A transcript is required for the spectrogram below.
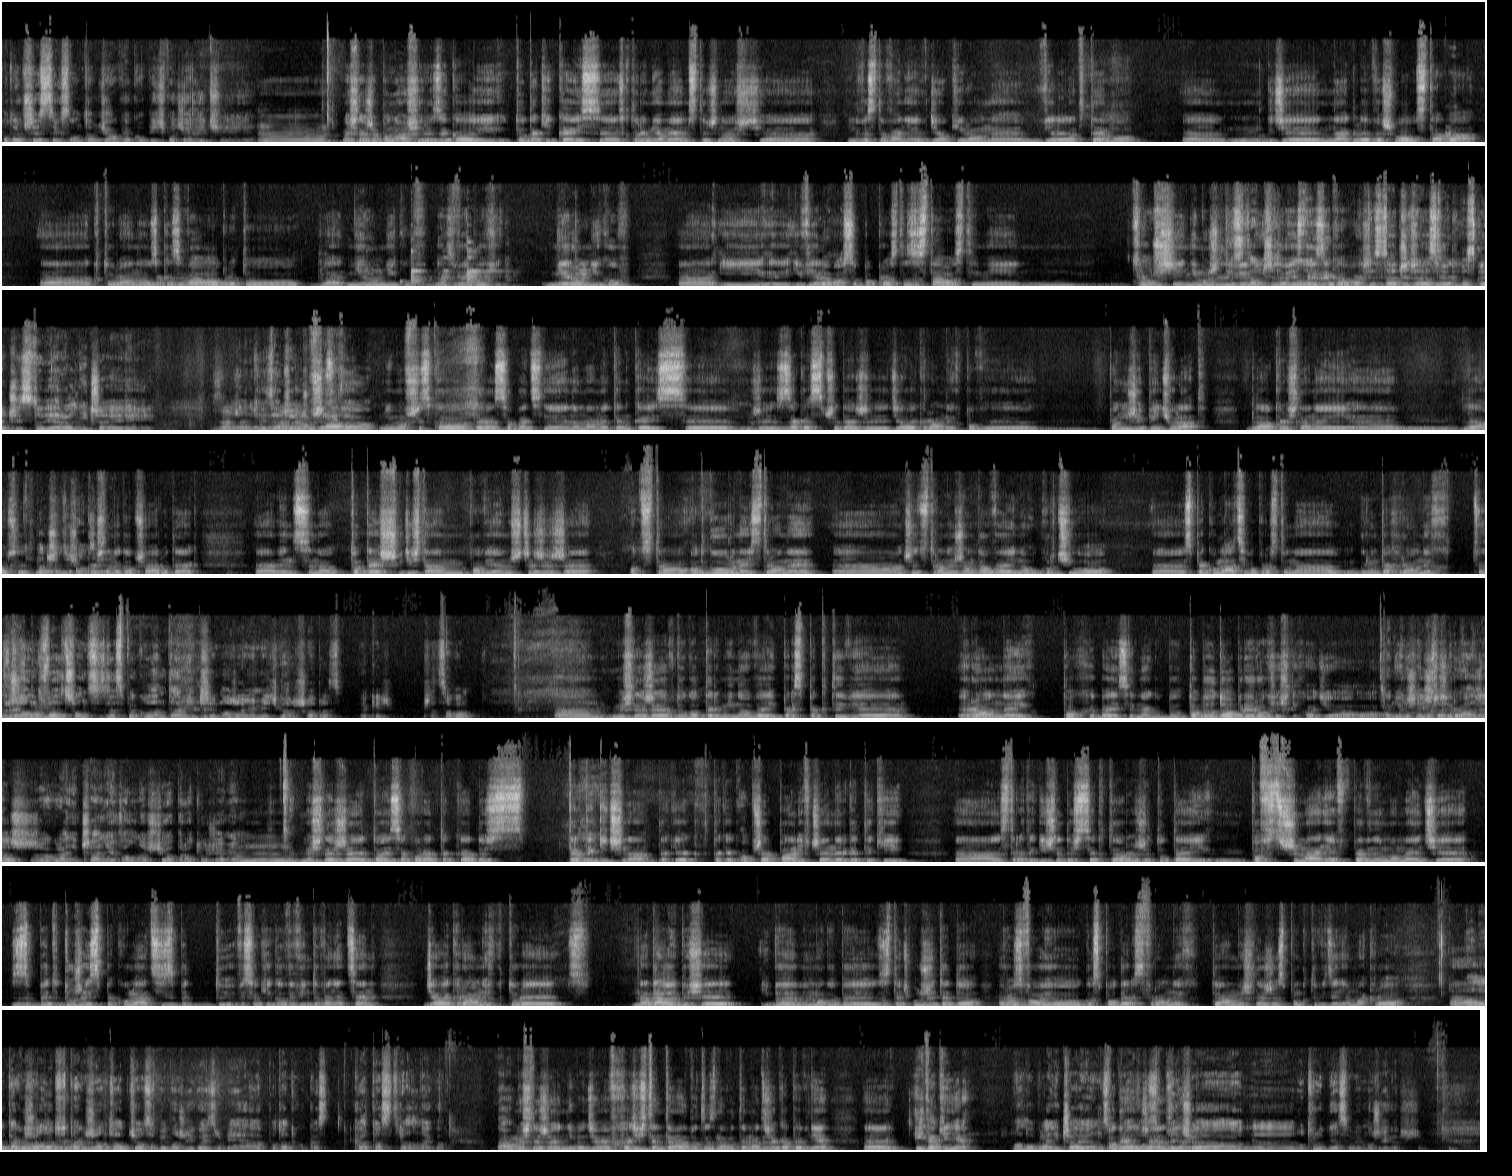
Potem wszyscy chcą tą działkę kupić, podzielić i Mm, Myślę, że ponosi ryzyko i tu taki case, z którym ja miałem styczność, e, inwestowanie w działki rolne wiele lat temu, e, gdzie nagle weszła ustawa, e, która no, zakazywała obrotu dla nierolników, dla zwykłych nierolników e, i, i wiele osób po prostu zostało z tymi Cóż, niemożliwymi. To jest ryzyko właśnie. wystarczy teraz tylko skończyć studia rolnicze i Zacząć I zacząć Mimo wszystko, mimo wszystko teraz obecnie no, mamy ten case, e, że jest zakaz sprzedaży działek rolnych po, e, poniżej 5 lat dla określonej, e, dla Na 3000. określonego obszaru, tak. A więc no, to też gdzieś tam powiem szczerze, że od, stron, od górnej strony, czy od strony rządowej, no ukurciło spekulacje po prostu na gruntach rolnych. Co zresztą- rząd walczący ze spekulantami, czy możemy mieć gorszy obraz jakiś przed sobą? Myślę, że w długoterminowej perspektywie rolnej to chyba jest jednak, był, to był dobry ruch, jeśli chodzi o, o nieruchomości tak rolne. uważasz, że ograniczanie wolności obrotu ziemią? Mm, Myślę, że to jest akurat taka dość strategiczna, tak jak, tak jak obszar paliw czy energetyki, strategiczny dość sektor, że tutaj mm, powstrzymanie w pewnym momencie zbyt dużej spekulacji, zbyt wysokiego wywindowania cen działek rolnych, które nadałyby się i byłyby, mogłyby zostać użyte do rozwoju gospodarstw rolnych, to myślę, że z punktu widzenia makro ale tak rząd, tak rząd odciął sobie możliwość zrobienia podatku katastralnego. No, myślę, że nie będziemy wchodzić w ten temat, bo to znowu temat rzeka pewnie. E, I tak i nie. Ale ograniczając, ograniczając prawo zbycia, tak. utrudnia sobie możliwość.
